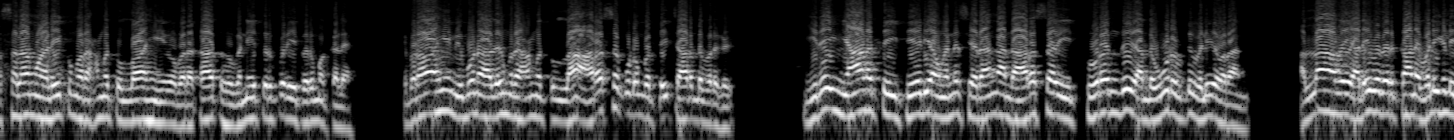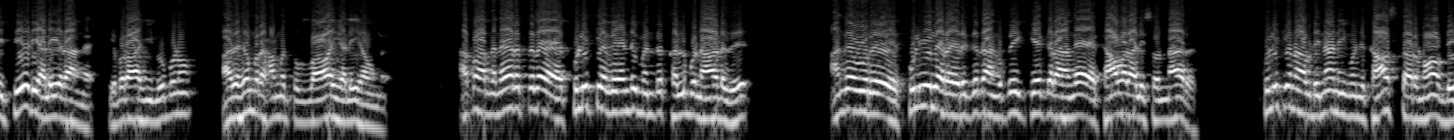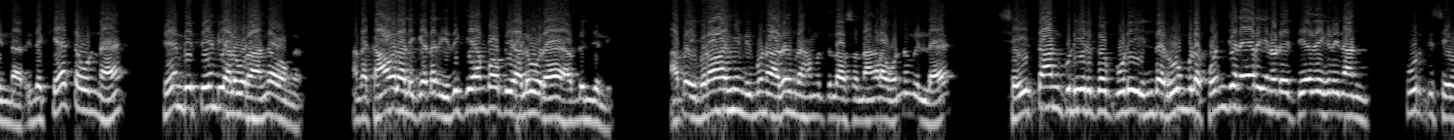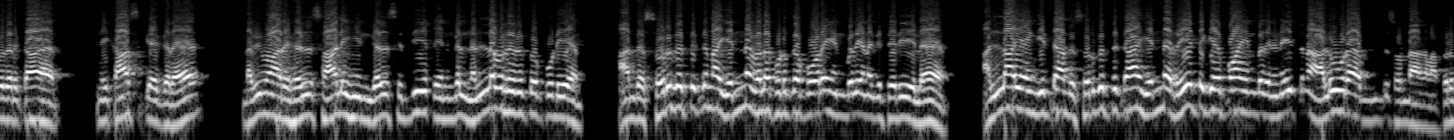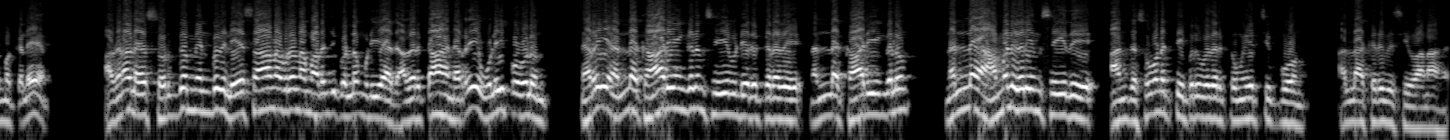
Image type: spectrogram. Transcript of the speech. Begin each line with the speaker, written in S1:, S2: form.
S1: அஸ்லாம் வலைக்கும் வரஹமத்துல்லாஹி வரகாத்து கண்ணியத்திற்குரிய பெருமக்களே இப்ராஹிம் இபுன் அதும் ரஹமத்துல்லா அரச குடும்பத்தை சார்ந்தவர்கள். இறை ஞானத்தை தேடி அவங்க என்ன செய்யறாங்க அந்த அரசை துறந்து அந்த ஊரை விட்டு வெளியே வராங்க. அல்லாவை அடைவதற்கான வழிகளை தேடி அலையிறாங்க இப்ராஹிம் இபுனும் அதுகம் ரஹமத்துல்லாஹி அலைய அவங்க. அப்ப அந்த நேரத்துல குளிக்க வேண்டும் என்று கல்பு நாடுது. அங்க ஒரு குளியலறை இருக்குது. அங்க போய் கேக்குறாங்க காவலாளி சொன்னார் குளிக்கணும் அப்படின்னா நீங்க கொஞ்சம் காசு தரணும் அப்படின்னாரு. இதை கேட்ட உடனே தேம்பி தேம்பி அழுவுறாங்க அவங்க. அந்த காவலாளி கேட்டார் இதுக்கு ஏன்பா போய் அழுவுற? அப்படின்னு சொல்லி. அப்ப இப்ராஹிம் இபுன் அதும் ரஹமத்துல்லா சொன்னாங்களா ஒண்ணும் இல்ல. ஷைத்தான் குடியிருக்கக்கூடிய இந்த ரூம்ல கொஞ்ச நேரம் என்னுடைய தேவைகளை நான் பூர்த்தி செய்வதற்காக நீ காசு கேட்கிற நபிமார்கள் சாலிஹீன்கள் சித்தியகீன்கள் நல்லவர்கள் இருக்கக்கூடிய அந்த சொர்க்கத்துக்கு நான் என்ன விலை கொடுக்க போறேன் என்பது எனக்கு தெரியல. அல்லாஹ் என்கிட்ட அந்த சொர்க்கத்துக்காக என்ன ரேட்டு கேட்பான் என்பதை நினைத்து நான் அழுவுற அப்படின்னு சொன்னாங்களாம் பெருமக்களே. அதனால சொர்க்கம் என்பது லேசானவரை நாம் அறிஞ்சு கொள்ள முடியாது. அதற்காக நிறைய உழைப்புகளும் நிறைய நல்ல காரியங்களும் செய்ய வேண்டியிருக்கிறது. நல்ல காரியங்களும் நல்ல அமல்களையும் செய்து அந்த சுவனத்தை பெறுவதற்கு முயற்சிப்போம். அல்லாஹ் கருவி செய்வானாக.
